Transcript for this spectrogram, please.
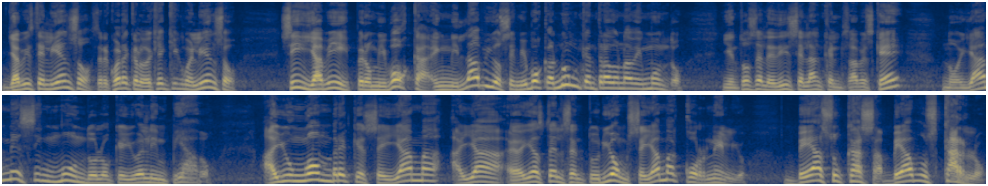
¿ya viste el lienzo? ¿Se recuerda que lo dejé aquí con el lienzo? Sí, ya vi, pero mi boca, en mis labios, en mi boca nunca ha entrado nada inmundo. Y entonces le dice el ángel, ¿sabes qué? No llames inmundo lo que yo he limpiado. Hay un hombre que se llama, allá, allá está el centurión, se llama Cornelio. Ve a su casa, ve a buscarlo.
